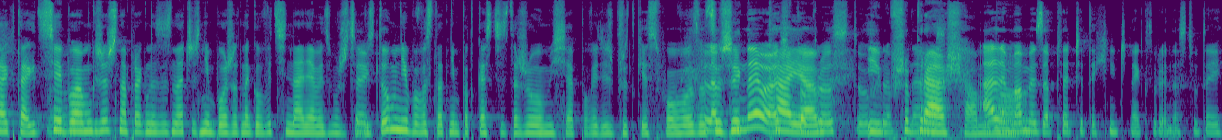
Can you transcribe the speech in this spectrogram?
Tak, tak. Dzisiaj no. byłam grzeczna, pragnę zaznaczyć, nie było żadnego wycinania, więc możecie tak. być dumni, bo w ostatnim podcaście zdarzyło mi się powiedzieć brzydkie słowo, za co się kajam po prostu. I przepraszam. Ale no. mamy zaplecze techniczne, które nas tutaj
